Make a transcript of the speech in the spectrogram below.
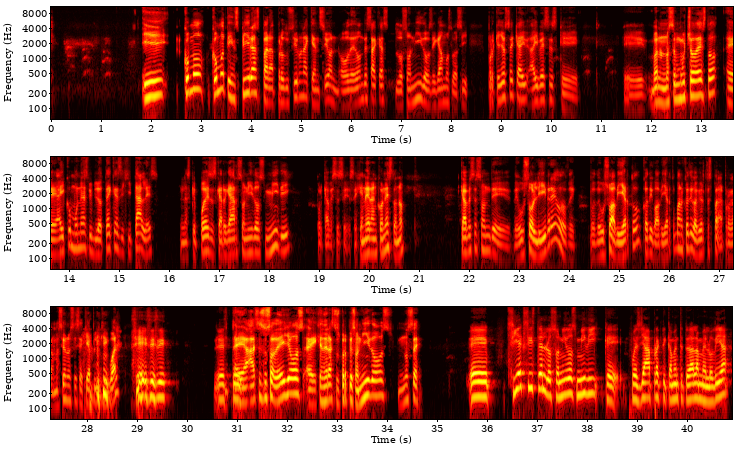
¿Y cómo, cómo te inspiras para producir una canción o de dónde sacas los sonidos, digámoslo así? Porque yo sé que hay, hay veces que, eh, bueno, no sé mucho de esto, eh, hay como unas bibliotecas digitales en las que puedes descargar sonidos MIDI, porque a veces se, generan con esto, ¿no? Que a veces son de, uso libre o de, de, uso abierto, código abierto. Bueno, código abierto es para programación, no sé si aquí aplica igual. sí, sí, sí. Este... Eh, haces uso de ellos, generas tus propios sonidos, no sé. sí existen los sonidos MIDI que pues ya prácticamente te da la melodía,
